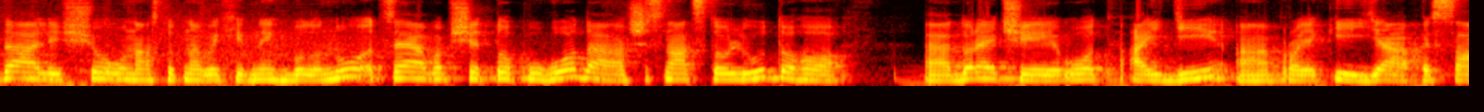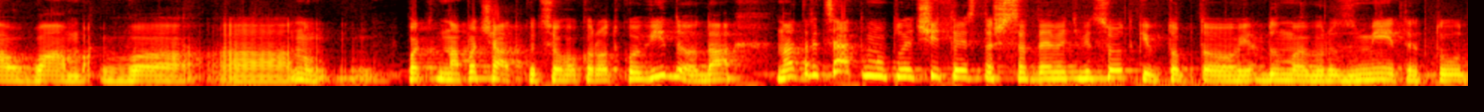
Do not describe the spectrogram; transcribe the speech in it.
далі, що у нас тут на вихідних було? Ну, це взагалі топ-угода 16 лютого. Е, До речі, от ID, е, про який я писав вам в, е, ну, на початку цього короткого відео, да, на 30-му плечі 369%. Тобто, я думаю, ви розумієте, тут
